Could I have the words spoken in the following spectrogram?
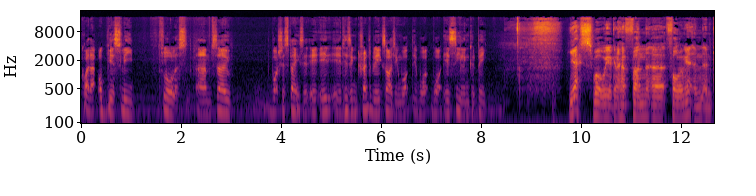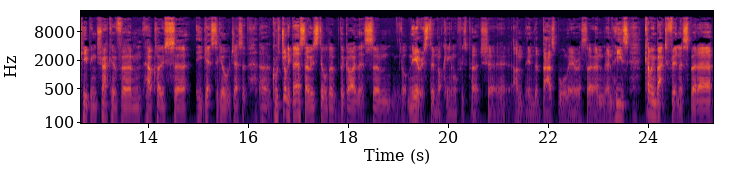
quite that obviously flawless. Um, so watch the space. It, it, it is incredibly exciting what what what his ceiling could be. Yes, well, we are going to have fun uh, following it and, and keeping track of um, how close uh, he gets to Gilbert Jessop. Uh, of course, Jonny Bairstow is still the, the guy that's um, got nearest to knocking him off his perch uh, in the Bazball era. So, and, and he's coming back to fitness, but uh,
